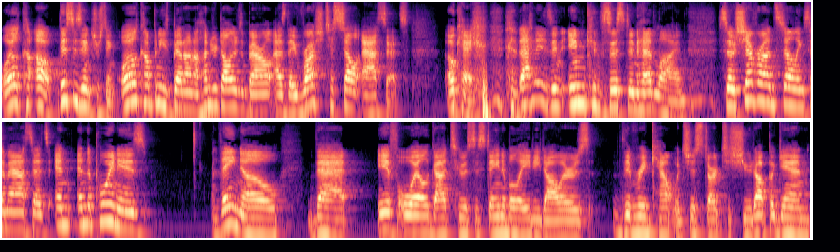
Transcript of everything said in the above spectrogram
Oil. Co- oh, this is interesting. Oil companies bet on $100 a barrel as they rush to sell assets. Okay, that is an inconsistent headline. So Chevron's selling some assets, and, and the point is they know that if oil got to a sustainable $80, the rig count would just start to shoot up again.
